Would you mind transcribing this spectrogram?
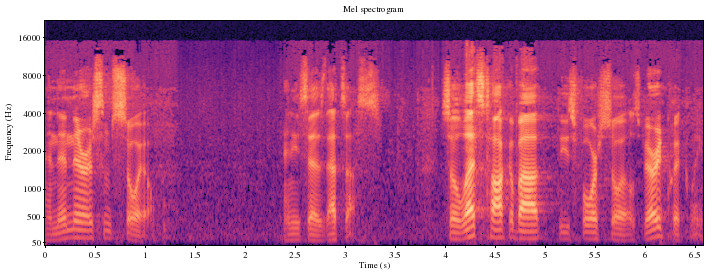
And then there is some soil. And he says, that's us. So let's talk about these four soils very quickly.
